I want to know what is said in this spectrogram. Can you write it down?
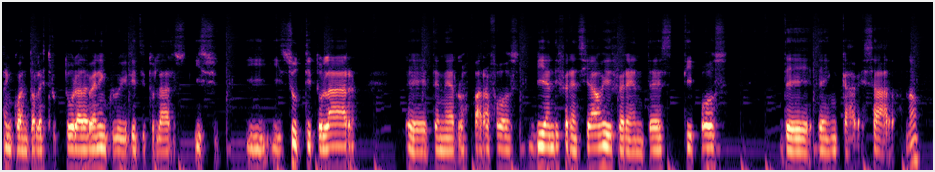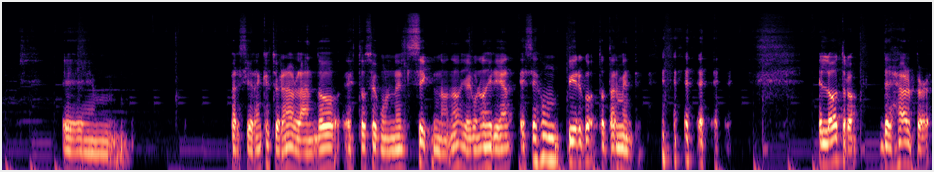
en cuanto a la estructura, deben incluir y titular y subtitular eh, tener los párrafos bien diferenciados y diferentes tipos de, encabezado, ¿no? Em, parecieran que estuvieran hablando esto según el signo, ¿no? Y algunos dirían, ese es un Virgo totalmente. el otro, The Harper,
